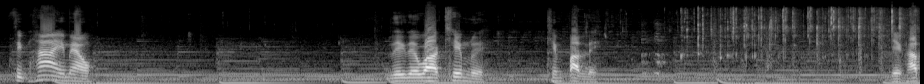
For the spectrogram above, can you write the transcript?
15 ml เรียกได้ว่าเข้มเลย เข้มปัดเลยโอเคครับ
